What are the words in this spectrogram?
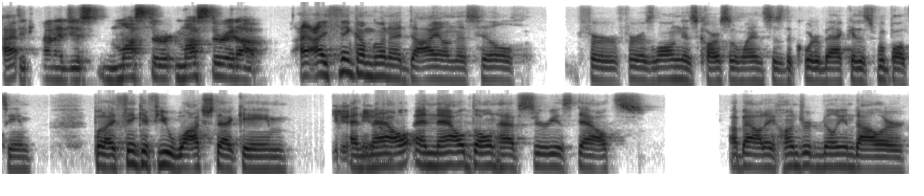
I, to kind of just muster muster it up. I, I think I'm going to die on this hill for for as long as Carson Wentz is the quarterback of this football team. But I think if you watch that game and Yeah. now and now don't have serious doubts about a hundred million dollar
